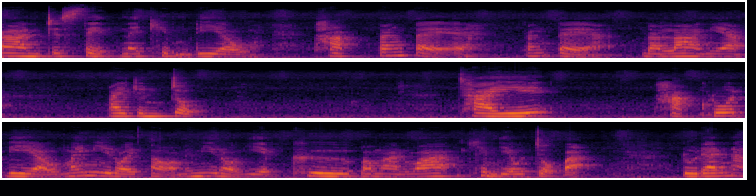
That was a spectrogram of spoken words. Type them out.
งานจะเสร็จในเข็มเดียว ถักตั้งแต่ตั้งแต่ด้านล่างเนี้ย ไปจนจบ ใช้ถักรวดเดียว ไม่มีรอยต่อไม่มีรอยเย็บคือประมาณว่าเข็มเดียวจบอะดูด้านใน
